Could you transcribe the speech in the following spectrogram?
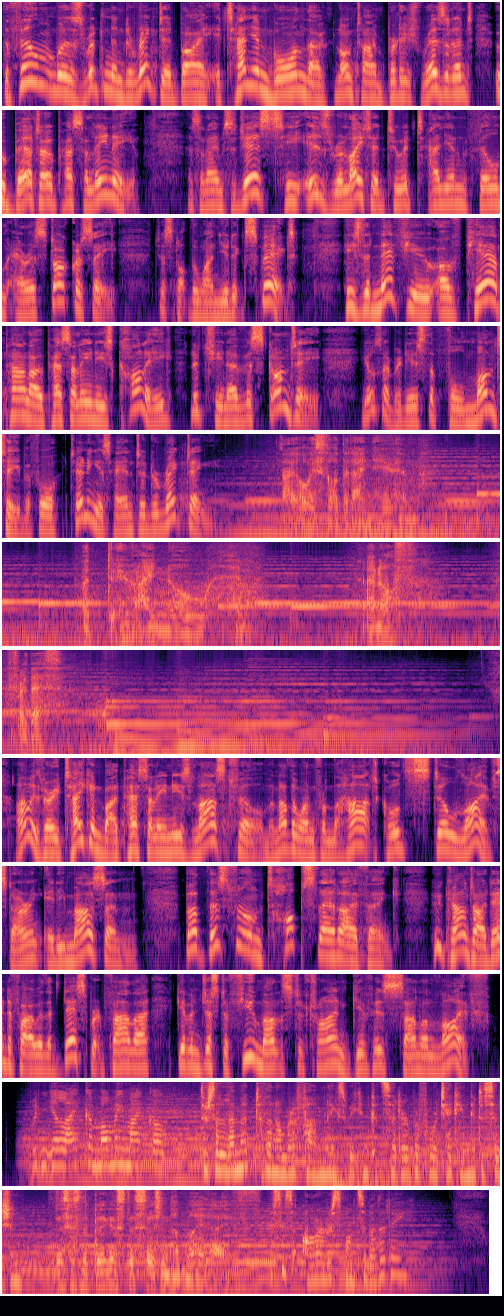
The film was written and directed by Italian born, though long-time British resident, Uberto Pasolini. As the name suggests, he is related to Italian film aristocracy, just not the one you'd expect. He's the nephew of Pier Paolo Pasolini's colleague, Luchino Visconti. He also produced The Full Monty before turning his hand to directing. I always thought that I knew him. But do I know him enough for this? I was very taken by Pasolini's last film, another one from the heart called Still Life, starring Eddie Marsan. But this film tops that, I think. Who can't identify with a desperate father given just a few months to try and give his son a life? Wouldn't you like a mummy, Michael? There's a limit to the number of families we can consider before taking a decision. This is the biggest decision of my life. This is our responsibility.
